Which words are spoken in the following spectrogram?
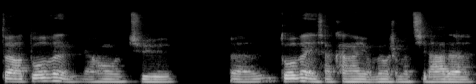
都要多问，然后去呃多问一下，看看有没有什么其他的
